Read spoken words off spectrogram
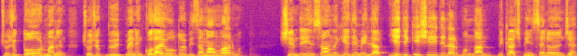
Çocuk doğurmanın, çocuk büyütmenin kolay olduğu bir zaman var mı? Şimdi insanlık 7 milyar. 7 kişiydiler bundan birkaç bin sene önce.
